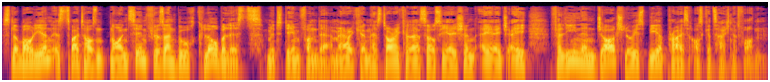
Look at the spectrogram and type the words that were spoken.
Slobodian ist 2019 für sein Buch Globalists mit dem von der American Historical Association AHA verliehenen George Louis Beer Prize ausgezeichnet worden.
